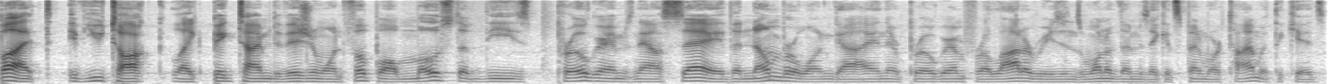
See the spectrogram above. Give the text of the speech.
but if you talk like big time Division One football, most of these programs now say the number one guy in their program for a lot of reasons. One of them is they could spend more time with the kids.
